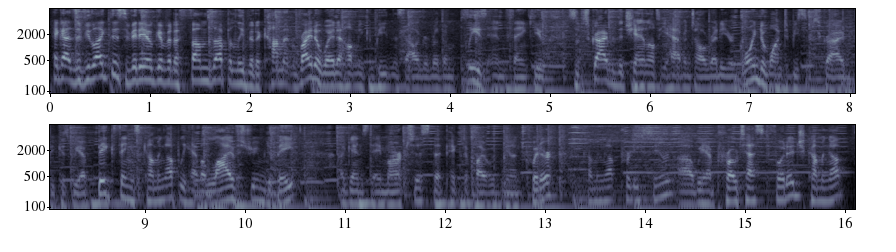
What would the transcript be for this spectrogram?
Hey guys, if you like this video, give it a thumbs up and leave it a comment right away to help me compete in this algorithm. Please and thank you. Subscribe to the channel if you haven't already. You're going to want to be subscribed because we have big things coming up. We have a live stream debate against a Marxist that picked a fight with me on Twitter coming up pretty soon. Uh, we have protest footage coming up.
